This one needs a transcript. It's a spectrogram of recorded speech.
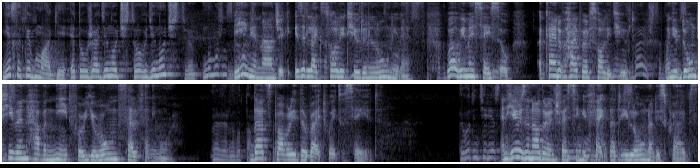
Если ты в магии, это уже одиночество в одиночестве, ну, можно сказать... Being in magic, is it like solitude and loneliness? Well, we may say so. A kind of hyper solitude, when you don't even have a need for your own self anymore. That's probably the right way to say it. And here's another interesting effect that Ilona describes.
